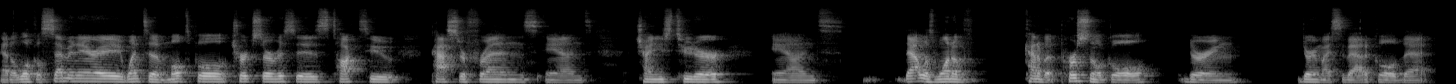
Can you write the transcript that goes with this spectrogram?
at a local seminary, went to multiple church services, talked to pastor friends and Chinese tutor. And that was one of kind of a personal goal during during my sabbatical that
